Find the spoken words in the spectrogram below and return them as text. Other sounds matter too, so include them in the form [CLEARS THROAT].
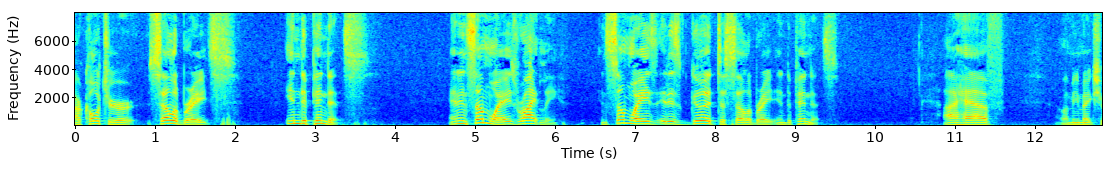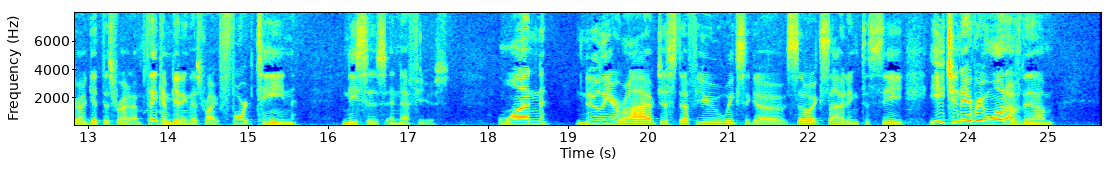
Our culture celebrates independence, and in some ways, rightly. In some ways, it is good to celebrate independence. I have, let me make sure I get this right. I think I'm getting this right 14 nieces and nephews. One newly arrived just a few weeks ago. So exciting to see each and every one of them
